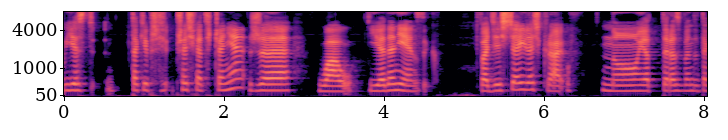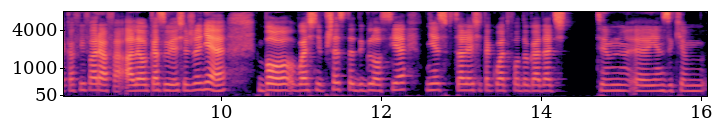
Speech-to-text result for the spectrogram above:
jest takie prze- przeświadczenie, że wow, jeden język, dwadzieścia ileś krajów. No, ja teraz będę taka FIFA Rafa, ale okazuje się, że nie, bo właśnie przez te dyglosje nie jest wcale się tak łatwo dogadać tym e, językiem,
